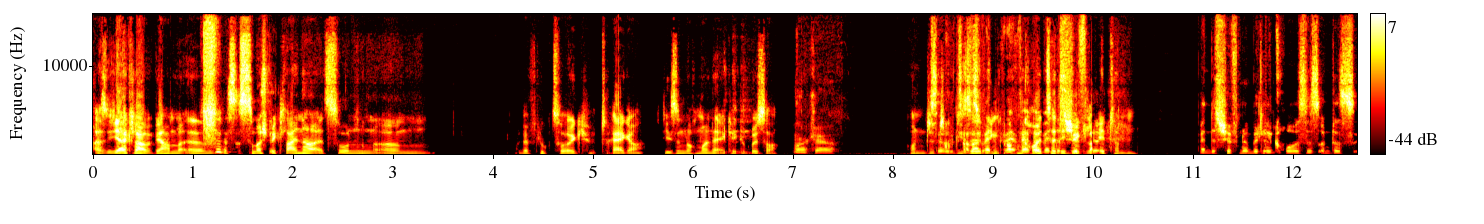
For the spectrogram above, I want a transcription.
Also, ja, klar. Wir haben, ähm, es ist zum Beispiel kleiner als so ein ähm, Flugzeugträger. Die sind nochmal eine Ecke größer. Okay. Und diese Lenkwaffenkreuzer, die begleiten wenn das Schiff nur mittelgroß ist und das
